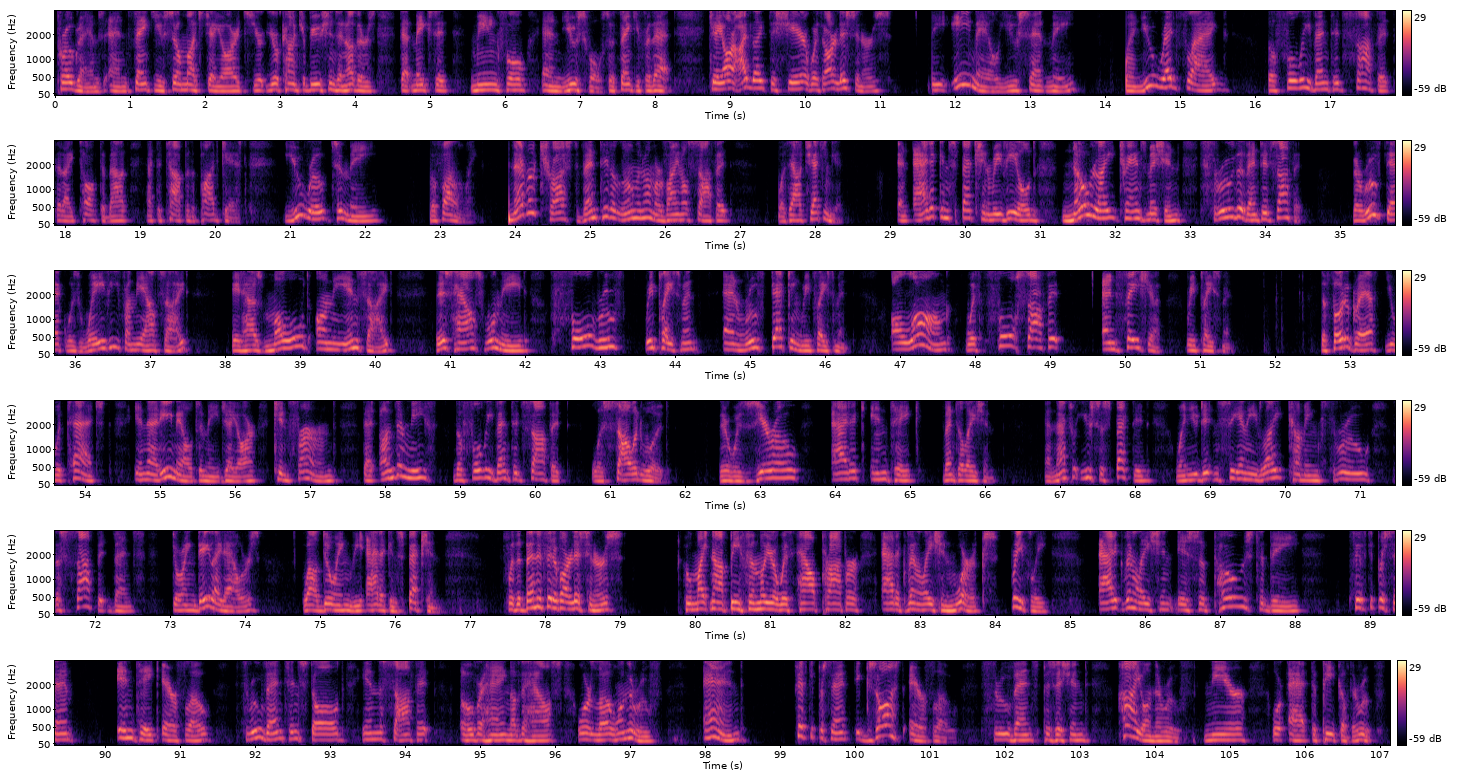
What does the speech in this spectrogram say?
programs. And thank you so much, JR. It's your, your contributions and others that makes it meaningful and useful. So thank you for that. JR, I'd like to share with our listeners the email you sent me when you red flagged the fully vented soffit that I talked about at the top of the podcast. You wrote to me the following Never trust vented aluminum or vinyl soffit without checking it. An attic inspection revealed no light transmission through the vented soffit. The roof deck was wavy from the outside. It has mold on the inside. This house will need full roof replacement and roof decking replacement, along with full soffit and fascia replacement. The photograph you attached in that email to me, JR, confirmed that underneath the fully vented soffit was solid wood. There was zero attic intake ventilation. And that's what you suspected when you didn't see any light coming through the soffit vents during daylight hours while doing the attic inspection. For the benefit of our listeners who might not be familiar with how proper attic ventilation works, briefly, attic ventilation is supposed to be 50% intake airflow through vents installed in the soffit overhang of the house or low on the roof, and 50% exhaust airflow through vents positioned high on the roof, near or at the peak of the roof.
